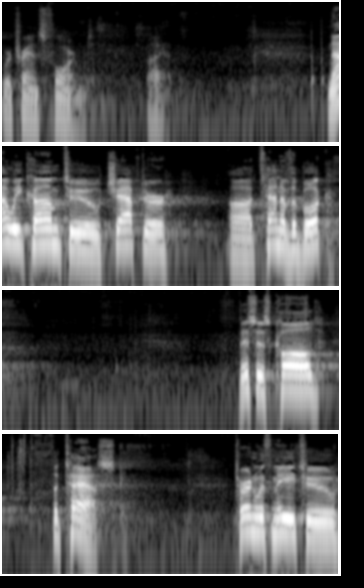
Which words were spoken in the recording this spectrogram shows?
were transformed by it. Now we come to chapter uh, 10 of the book. This is called The Task. Turn with me to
